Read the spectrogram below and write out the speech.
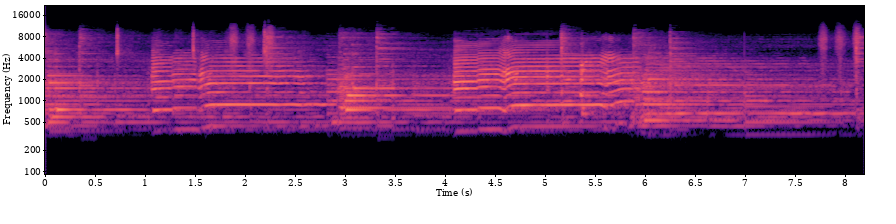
Thank you.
